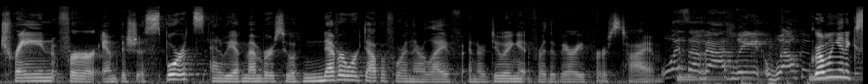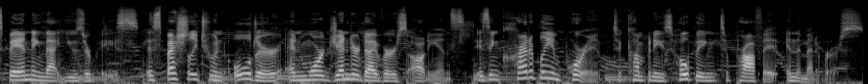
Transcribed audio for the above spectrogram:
train for ambitious sports, and we have members who have never worked out before in their life and are doing it for the very first time. What's up, athlete? Welcome. Growing and expanding that user base, especially to an older and more gender diverse audience, is incredibly important to companies hoping to profit in the metaverse.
